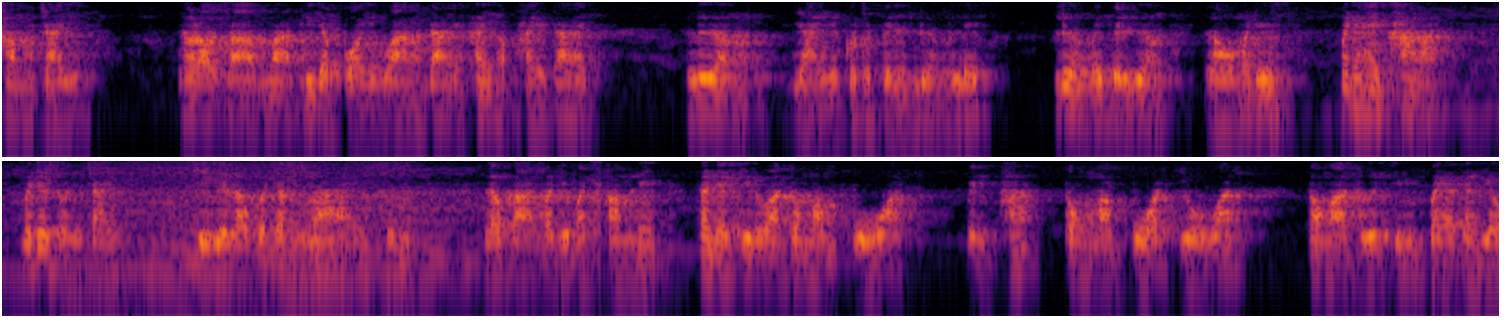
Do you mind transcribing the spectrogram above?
ทำใจ ถ้าเราสามารถที่จะปล่อยวางได้ให้อภัยได้ เรื่องใหญ่ก็จะเป็นเรื่องเล็ก เรื่องไม่เป็นเรื่องเราไม่ได้ไม่ได้ให้ค่า ไม่ได้สนใจ ชีวิตเราก็จะง่ายขึ้น แล้วการปฏิบัติธรรมนี่ท่านอย่าคิดว่าต้องมาบวชเป็นพระต้องมาบวชอยู่วัด ต้องมาถือศีลแปดอย่างเดียว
